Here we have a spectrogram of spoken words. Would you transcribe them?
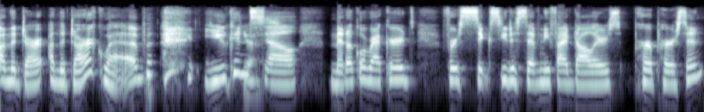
on the dark on the dark web, you can Yes. sell medical records for sixty to seventy five dollars per person.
